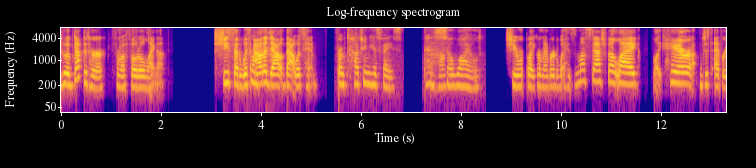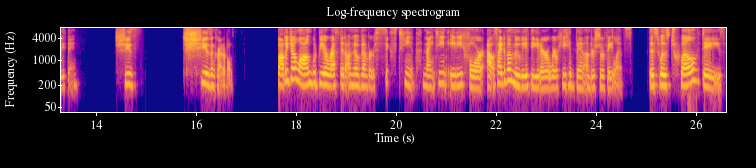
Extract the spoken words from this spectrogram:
who abducted her from a photo lineup. She said, without a doubt, that was him. From touching his face. That is Uh-huh. so wild. She like remembered what his mustache felt like, like hair, just everything. She's she is incredible. Bobby Joe Long would be arrested on November 16th, 1984, outside of a movie theater where he had been under surveillance. This was 12 days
